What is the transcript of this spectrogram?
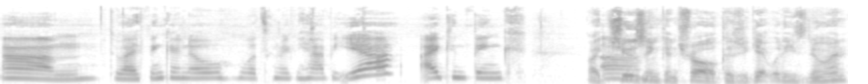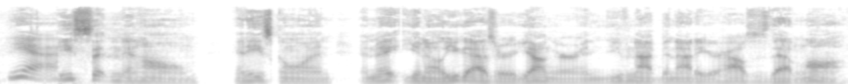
Um, do I think I know what's going to make me happy? Yeah, I can think. Like choosing control because you get what he's doing. Um, Yeah. he's sitting at home and he's going and may, you know you guys are younger and you've not been out of your houses that long,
